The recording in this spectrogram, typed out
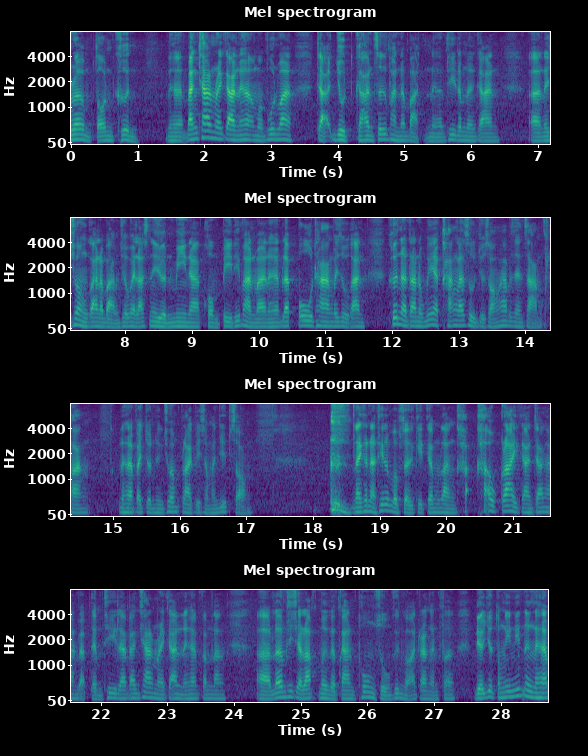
เริ่มต้นขึ้น นะฮะแบงก์ชาติอเมริกันนะฮะมาพูดว่าจะหยุดการซื้อพันธบัตรนะที่ดำเนินการในช่วงของการระบาดของเชื้อไวรัสในเดือนมีนาคมปีที่ผ่านมานะครับ และปูทางไปสู่การขึ้นอัตราดอกเบี้ยครั้งละ 0.25% 3 ครั้งนะฮะไปจนถึงช่วงปลายปี 2022 ในขณะที่ระบบเศรษฐกิจกำลังเข้าใกล้การจ้างงานแบบเต็มที่และแบงก์ชาติอเมริกันนะครับกำลังเเริ่มที่จะรับมือกับการพุ่งสูงขึ้นของอัตราเงินเฟ้อเดี๋ยวหยุดตรงนี้นิดนึงนะครับ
